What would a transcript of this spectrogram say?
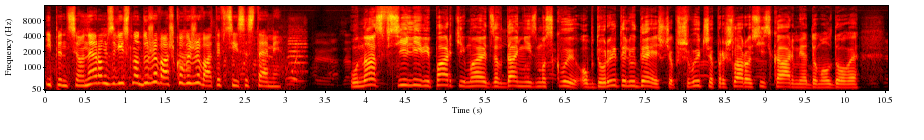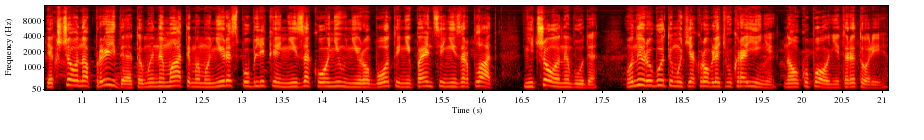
І пенсіонерам, звісно, дуже важко виживати в цій системі. У нас всі ліві партії мають завдання із Москви обдурити людей, щоб швидше прийшла російська армія до Молдови. Якщо вона прийде, то ми не матимемо ні республіки, ні законів, ні роботи, ні пенсій, ні зарплат. Нічого не буде. Вони робитимуть, як роблять в Україні на окупованій території.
